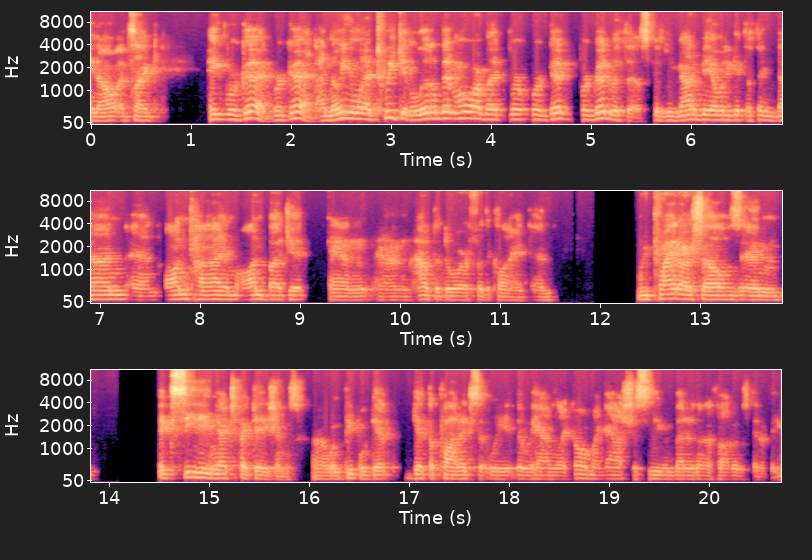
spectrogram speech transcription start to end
You know, it's like, hey, we're good, we're good. I know you want to tweak it a little bit more, but we're, we're good, we're good with this because we've got to be able to get the thing done and on time, on budget, and and out the door for the client. And we pride ourselves in exceeding expectations. Uh, when people get get the products that we that we have, like, oh my gosh, this is even better than I thought it was going to be.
